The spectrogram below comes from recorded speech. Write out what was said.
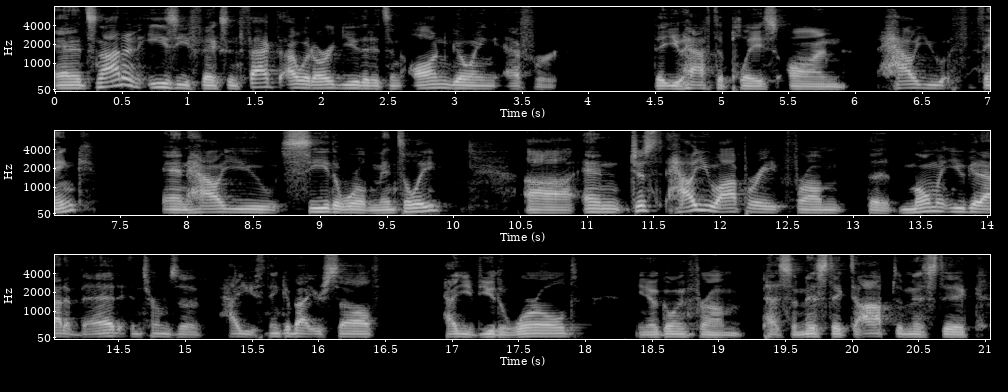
And it's not an easy fix. In fact, I would argue that it's an ongoing effort that you have to place on how you think and how you see the world mentally uh, and just how you operate from the moment you get out of bed in terms of how you think about yourself, how you view the world, you know, going from pessimistic to optimistic,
